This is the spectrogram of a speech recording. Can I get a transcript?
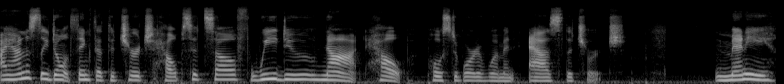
I honestly don't think that the church helps itself. We do not help post abortive women as the church. Many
